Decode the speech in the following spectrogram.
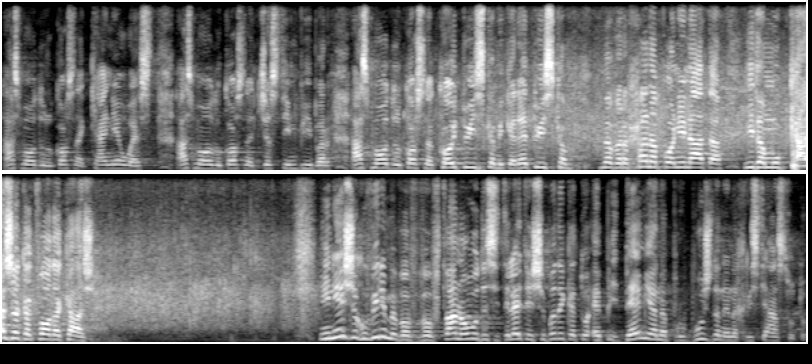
аз мога да докосна Кания Уест, аз мога да докосна Джастин Бибър, аз мога да докосна който искам и където искам, на върха на планината и да му кажа какво да каже. И ние ще го видим в, в това ново десетилетие, ще бъде като епидемия на пробуждане на християнството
